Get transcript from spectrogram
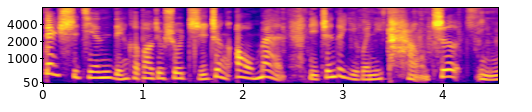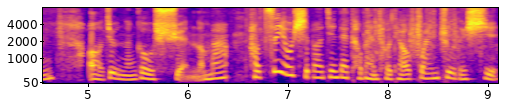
但是间联合报就说，执政傲慢，你真的以为你躺着赢哦就能够选了吗？好，自由时报今天在头版头条关注的是，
